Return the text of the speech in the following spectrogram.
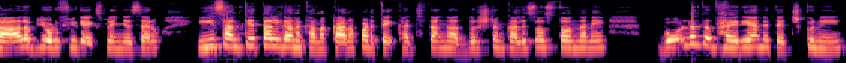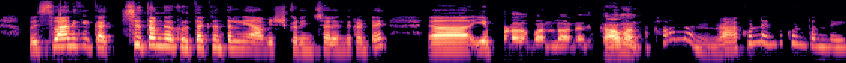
చాలా బ్యూటిఫుల్గా ఎక్స్ప్లెయిన్ చేశారు. ఈ సంకేతాలు గనక కన- కనపడితే ఖచ్చితంగా అదృష్టం కలిసి వస్తోందని బోల్డంత ధైర్యాన్ని తెచ్చుకుని విశ్వానికి ఖచ్చితంగా కృతజ్ఞతల్ని ఆవిష్కరించాలి. ఎందుకంటే బండ్లు అనేది కామన్ కామన్ రాకుండా ఎందుకు ఉంటుంది?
